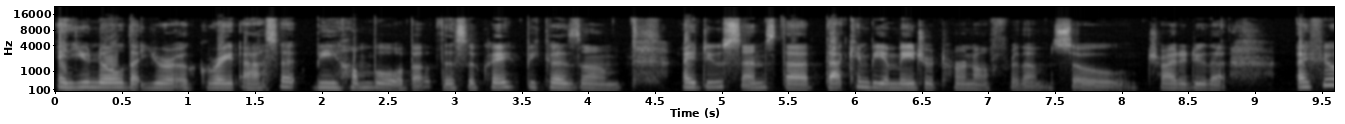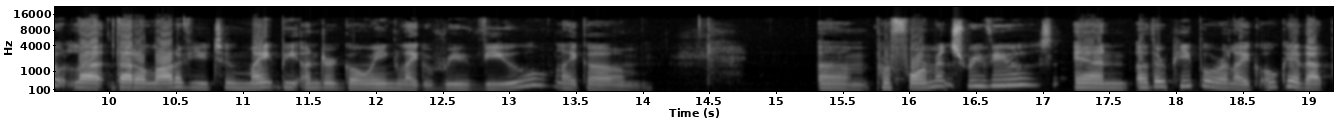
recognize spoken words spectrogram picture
and you know that you're a great asset, be humble about this, okay? Because um, I do sense that that can be a major turnoff for them. So try to do that. I feel that a lot of you too might be undergoing like review, like um, um, performance reviews, and other people are like, okay, that.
